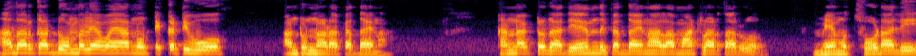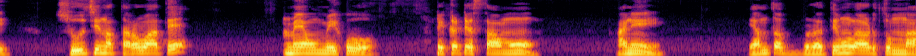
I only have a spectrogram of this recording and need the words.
ఆధార్ కార్డు ఉందలేవయా నువ్వు టిక్కెట్ ఇవ్వు అంటున్నాడు ఆ పెద్ద ఆయన కండక్టర్ అదేంది పెద్ద ఆయన అలా మాట్లాడతారు? మేము చూడాలి. చూసిన తర్వాతే మేము మీకు టిక్కెట్ ఇస్తాము అని ఎంత బ్రతిమలాడుతున్నా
